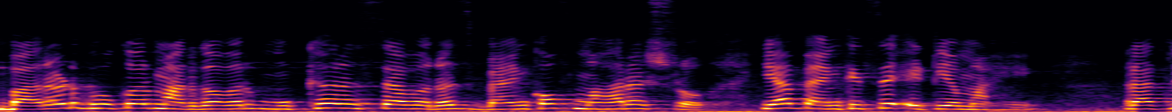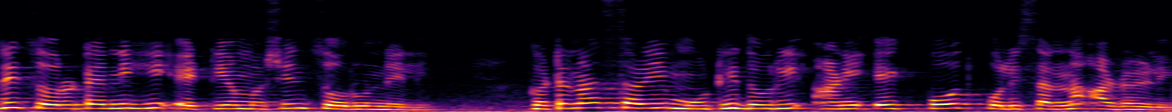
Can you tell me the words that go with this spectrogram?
बारड भोकर मार्गावर मुख्य रस्त्यावरच बँक ऑफ महाराष्ट्र या बँकेचे एटीएम आहे. रात्री चोरट्यांनी ही एटीएम मशीन चोरून नेली. घटनास्थळी मोठी दोरी आणि एक पोत पोलिसांना आढळली.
